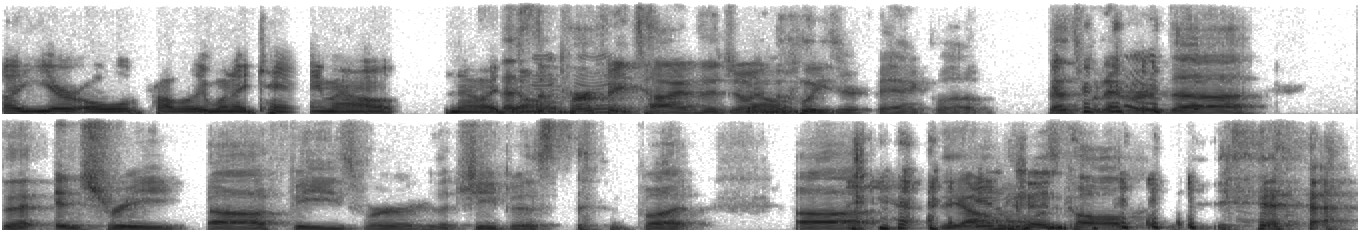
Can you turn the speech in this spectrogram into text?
a year old probably when it came out, no, I That's don't. the perfect time to join the No. Weezer fan club. That's whenever the the entry uh, fees were the cheapest. But uh, the album was called yeah,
